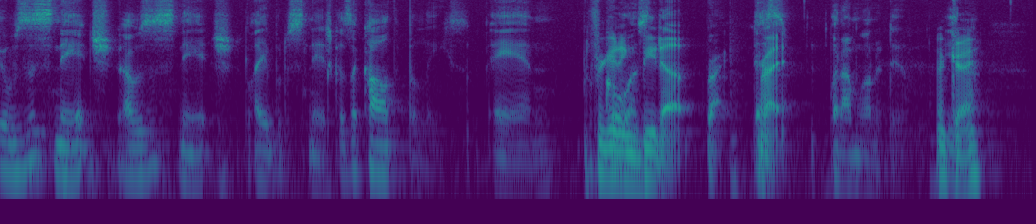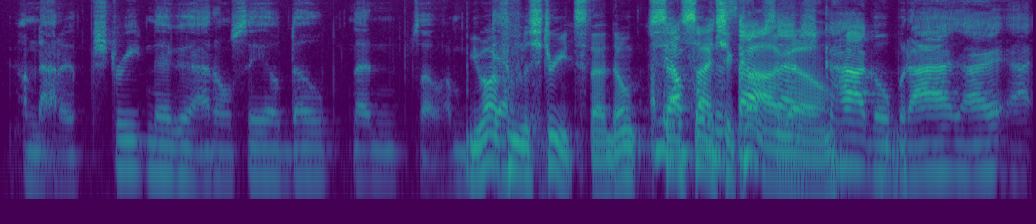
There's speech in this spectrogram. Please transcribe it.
it was a snitch. I was a snitch, labeled a snitch, because I called the police. And For getting course- beat up. Right. That's Right. what I'm going to do. Okay. know? I'm not a street nigga. I don't sell dope, nothing. So I'm You are from the streets though. Don't I mean, from the Chicago. South side Chicago, but I, I, I,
